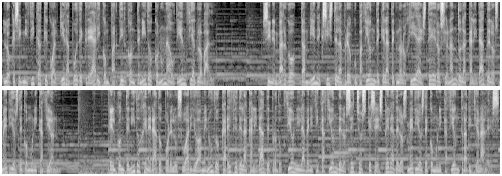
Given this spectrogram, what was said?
lo que significa que cualquiera puede crear y compartir contenido con una audiencia global. Sin embargo, también existe la preocupación de que la tecnología esté erosionando la calidad de los medios de comunicación. El contenido generado por el usuario a menudo carece de la calidad de producción y la verificación de los hechos que se espera de los medios de comunicación tradicionales.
